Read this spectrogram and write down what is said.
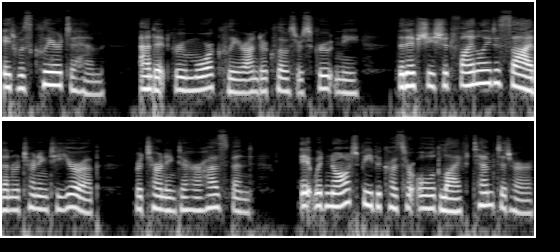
It was clear to him, and it grew more clear under closer scrutiny, that if she should finally decide on returning to Europe, returning to her husband, it would not be because her old life tempted her,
